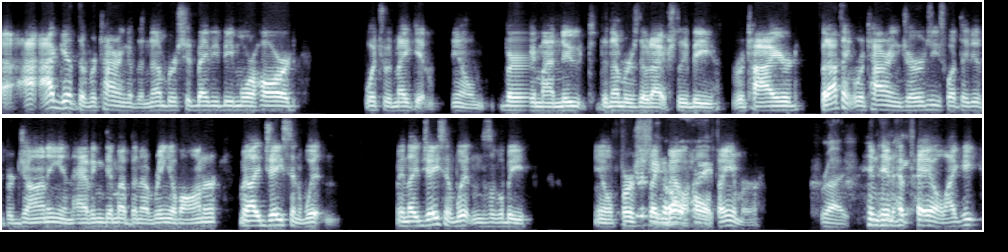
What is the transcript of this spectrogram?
I, I get the retiring of the numbers should maybe be more hard, which would make it you know very minute the numbers that would actually be retired. But I think retiring jerseys, what they did for Johnny and having them up in a ring of honor. I mean, like Jason Witten. I mean, like Jason Witten's going to be, you know, first second ballot Hall of Famer. Right. In the NFL. Like he,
